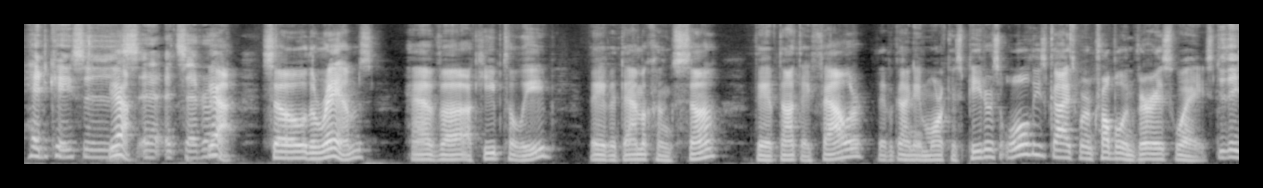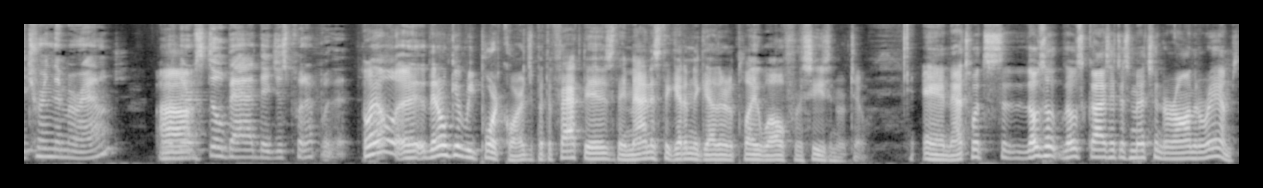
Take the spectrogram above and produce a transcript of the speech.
head cases, Yeah. etc. Yeah. So the Rams have uh, Aqib Talib. They have Ndamukong Suh. They have Dante Fowler. They have a guy named Marcus Peters. All these guys were in trouble in various ways. Do they turn them around? Uh, they're still bad. They just put up with it. Well, uh, they don't give report cards, but the fact is they managed to get them together to play well for a season or two. And that's what's those those guys I just mentioned are on the Rams.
